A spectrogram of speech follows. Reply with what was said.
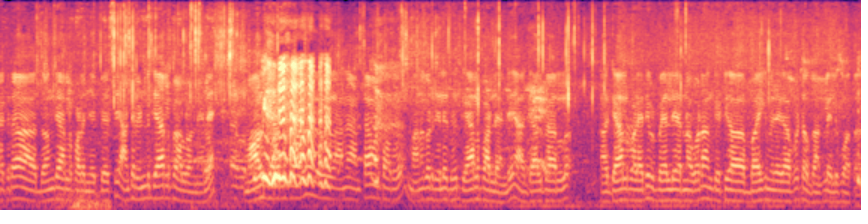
దగ్గర దొంగ జార్ల పడని చెప్పేసి అంటే రెండు జార్ల పాలు ఉన్నాయి మామూలు అని అంటా ఉంటారు. మనకు కూడా తెలియదు. గేర్ల పడలే అండి. ఆ గేర్ల పాలలో ఆ గేర్ల పడ అయితే ఇప్పుడు బయలుదేరినా కూడా గట్టిగా బైక్ మీదే కాబట్టి ఒక గంటలో వెళ్ళిపోతారు.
